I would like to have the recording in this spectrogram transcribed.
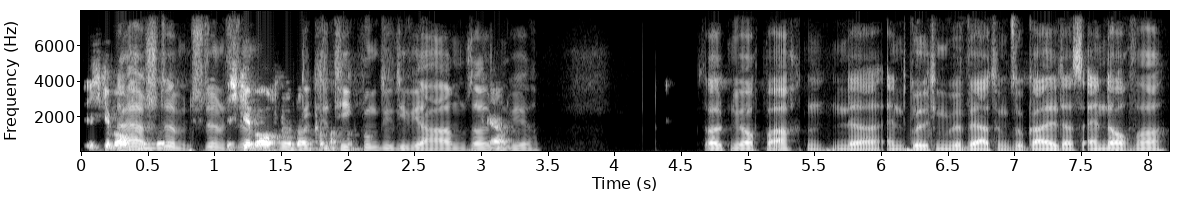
ich gebe auch ja, nur stimmt, stimmt. Ich gebe auch nur 9,5. Die Kritikpunkte, die wir haben, sollten ja. wir sollten wir auch beachten in der endgültigen Bewertung, so geil das Ende auch war.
